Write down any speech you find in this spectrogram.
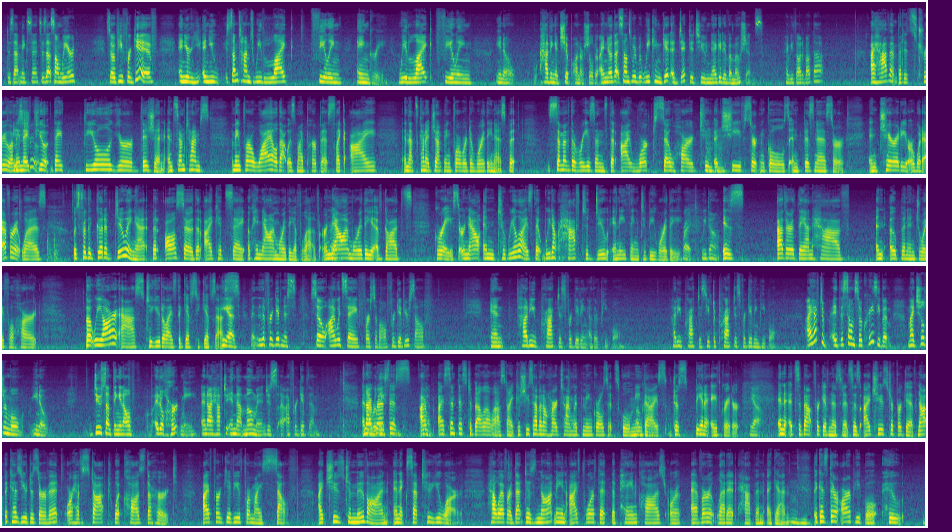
Does that make sense? Does that sound weird? So if you forgive and you're and you sometimes we like feeling angry. We like feeling, you know, having a chip on our shoulder. I know that sounds weird, but we can get addicted to negative emotions. Have you thought about that? I haven't, but it's true. I mean, they true. fuel they fuel your vision, and sometimes, I mean, for a while that was my purpose. Like I, and that's kind of jumping forward to worthiness, but some of the reasons that I worked so hard to Mm-hmm. achieve certain goals in business or in charity or whatever it was was for the good of doing it, but also that I could say, okay, now I'm worthy of love, or now I'm worthy of God's grace, or now, and to realize that we don't have to do anything to be worthy Right. We don't. is other than have an open and joyful heart. But we are asked to utilize the gifts He gives us. He has. But the forgiveness. So I would say, first of all, forgive yourself. And how do you practice forgiving other people? How do you practice? You have to practice forgiving people. I have to. Eh, this sounds so crazy, but my children will, you know, do something and I'll, it'll hurt me, and I have to in that moment just I, I forgive them. And I, read release them. this I. I sent this to Bella last night because she's having a hard time with mean girls at school, mean Okay. guys, just being an eighth grader. Yeah. And it's about forgiveness. And it says, I choose to forgive, not because you deserve it or have stopped what caused the hurt. I forgive you for myself. I choose to move on and accept who you are. However, that does not mean I forfeit the pain caused or ever let it happen again. Mm-hmm. Because there are people who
